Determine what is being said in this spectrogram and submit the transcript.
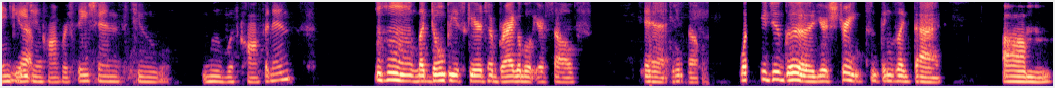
engage in conversations to move with confidence. hmm Like, don't be scared to brag about yourself and, you know, what you do good, your strengths and things like that. Um,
